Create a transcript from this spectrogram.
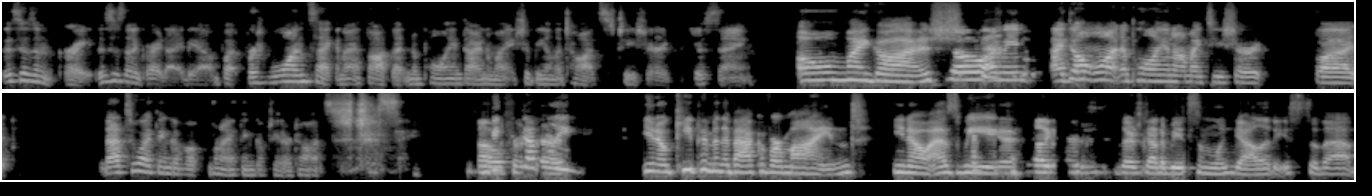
this isn't great. This isn't a great idea. But for one second, I thought that Napoleon Dynamite should be on the Tots T-shirt. Just saying. Oh my gosh. So I mean, I don't want Napoleon on my T-shirt, but that's who I think of uh, when I think of Tater Tots. Just saying. Oh, we for can sure. definitely, you know, keep him in the back of our mind, you know, as we Like there's, there's got to be some legalities to that.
